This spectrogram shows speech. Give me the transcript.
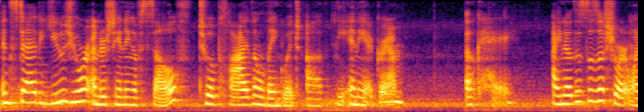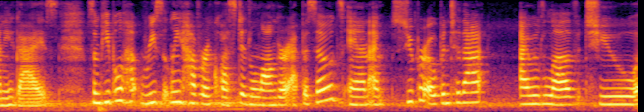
Instead, use your understanding of self to apply the language of the Enneagram. Okay, I know this is a short one, you guys. Some people have recently have requested longer episodes, and I'm super open to that. I would love to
